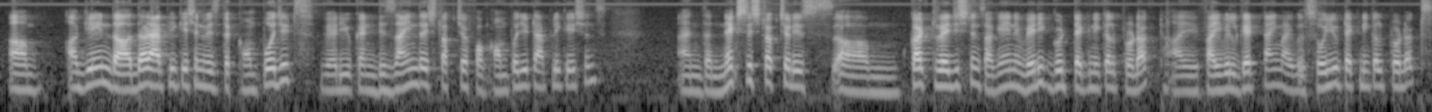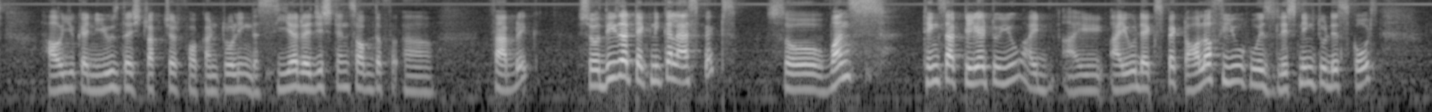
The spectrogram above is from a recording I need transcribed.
Um, again the other application is the composites where you can design the structure for composite applications and the next structure is um, cut resistance again a very good technical product. I, if I will get time I will show you technical products how you can use the structure for controlling the shear resistance of the uh, fabric. So, these are technical aspects. So, once things are clear to you I, I, I would expect all of you who is listening to this course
